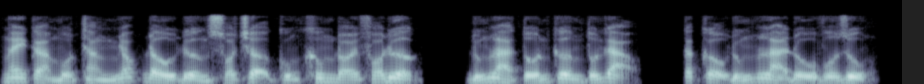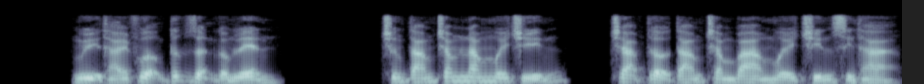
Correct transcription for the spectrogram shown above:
Ngay cả một thằng nhóc đầu đường xó chợ cũng không đói phó được, đúng là tốn cơm tốn gạo, các cậu đúng là đồ vô dụng. Ngụy thái phượng tức giận gầm lên. Chương tám trăm năm mươi chín trạm tờ tám trăm ba mươi chín xin tha.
